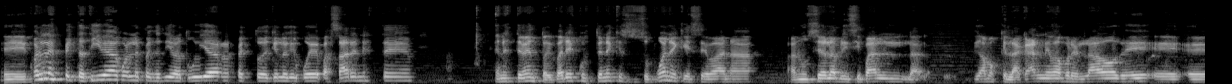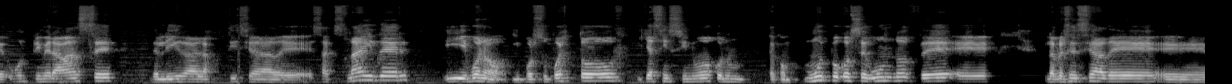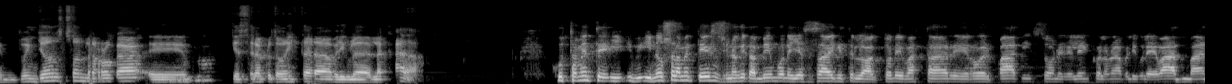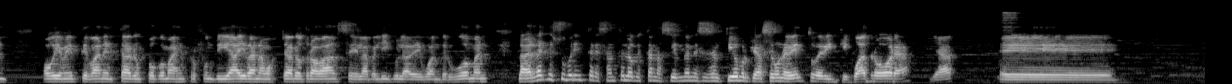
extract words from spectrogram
Eh, ¿Cuál es la expectativa, cuál es la expectativa tuya respecto de qué es lo que puede pasar en este, en este evento? Hay varias cuestiones que se supone que se van a anunciar la principal, digamos que la carne va por el lado de eh, un primer avance de Liga de la Justicia de Zack Snyder y bueno, y por supuesto ya se insinuó con, un, con muy pocos segundos de la presencia de eh, Dwayne Johnson, La Roca, eh, que será el protagonista de la película de Black Adam. Justamente, y, no solamente eso, sino que también, bueno, ya se sabe que entre los actores va a estar eh, Robert Pattinson, el elenco de la nueva película de Batman, obviamente van a entrar un poco más en profundidad y van a mostrar otro avance de la película de Wonder Woman. La verdad que es súper interesante lo que están haciendo en ese sentido porque va a ser un evento de 24 horas, ¿ya? Eh,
